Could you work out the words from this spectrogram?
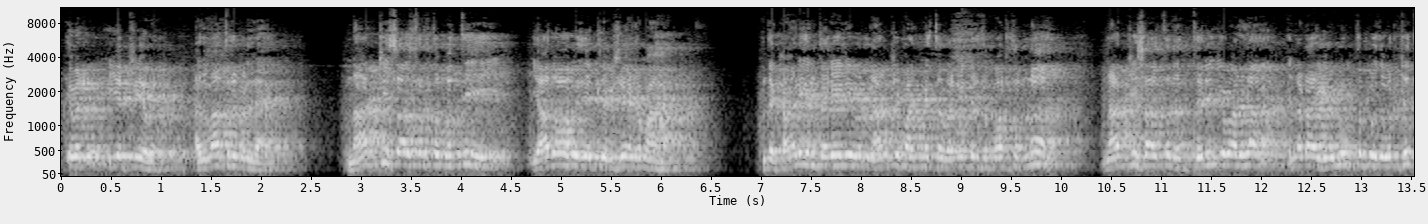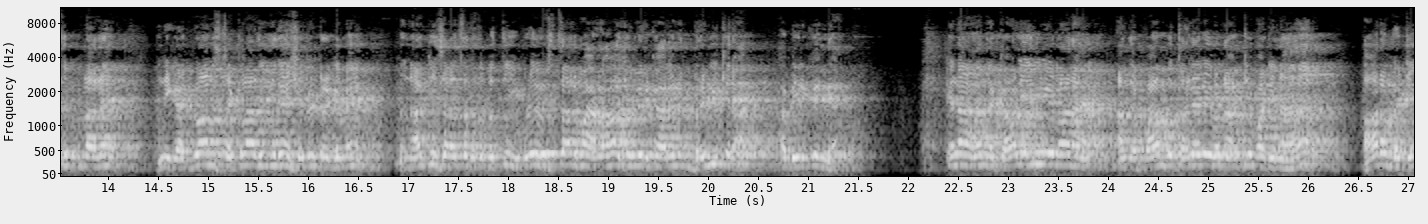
இவர் இயற்றியவர் அது மாத்திரமில்லை நாட்டிய சாஸ்திரத்தை பத்தி யாதவ விஜயத்தில் விசேஷமாக இந்த காளியின் தலையிலே ஒரு நாட்டிய மாநிலத்தை வர்ணிக்கிறத பார்த்தோம்னா நாட்டிய சாஸ்திரம் தெரிஞ்சவாள்லாம் என்னடா எழுநூத்தி ஐம்பது வருஷத்துக்கு முன்னால இன்னைக்கு அட்வான்ஸ் டெக்னாலஜினே சொல்லிட்டு இருக்கமே. இந்த நாட்டிய சாஸ்திரத்தை பத்தி இவ்வளவு விஸ்தாரமா அழகா சொல்லியிருக்காருன்னு பிரமிக்கிறார். அப்படி இருக்குங்க. ஏன்னா அந்த காளியங்களான அந்த பாம்பு தலையில ஒரு நாட்டியம் ஆடினார் ஆரம்பட்டி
